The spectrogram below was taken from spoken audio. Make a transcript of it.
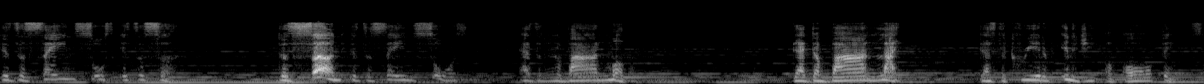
is the same source as the sun. The sun is the same source as the divine mother. That divine light. That's the creative energy of all things.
